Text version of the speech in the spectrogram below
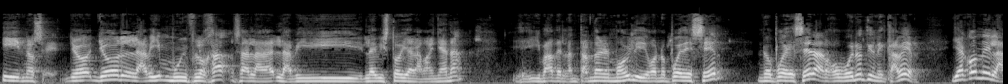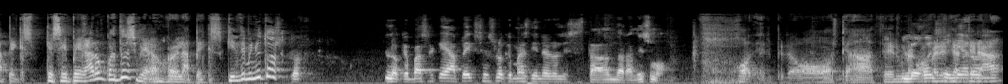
Y no sé, yo, yo la vi muy floja, o sea, la, la vi, la he visto hoy a la mañana, y iba adelantando en el móvil y digo, no puede ser, no puede ser, algo bueno tiene que haber. Ya con el Apex, que se pegaron, ¿cuánto se pegaron con el Apex? ¿15 minutos? Lo, lo que pasa que Apex es lo que más dinero les está dando ahora mismo. Joder, pero hostia, hacer una Luego enseñaron,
